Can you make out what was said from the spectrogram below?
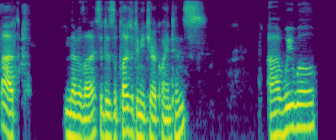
But nevertheless, it is a pleasure to meet your acquaintance. Uh, we will,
